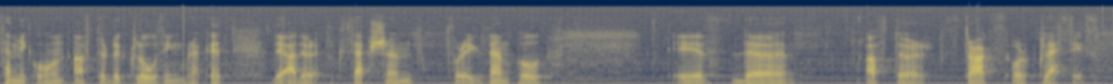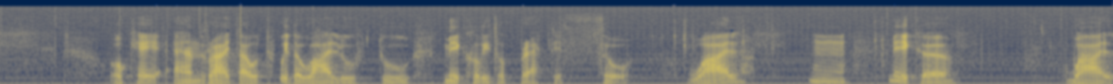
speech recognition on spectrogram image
semicolon after the closing bracket. The other exception for example is the after structs or classes. Okay and write out with a while loop to make a little practice. So while mm, make a while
